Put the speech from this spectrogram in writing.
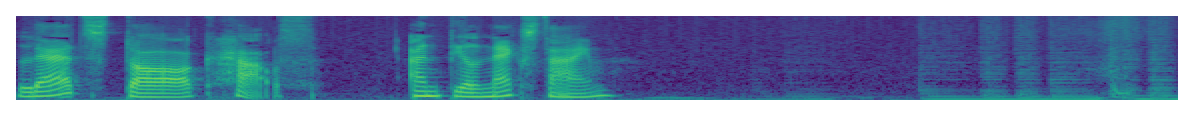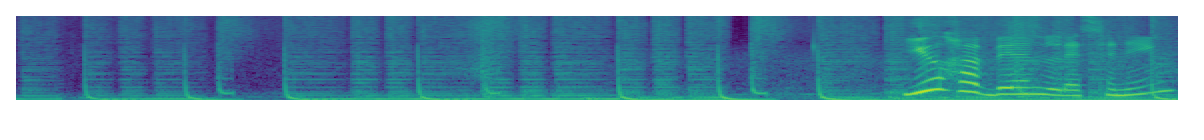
Let's Talk House. Until next time. You have been listening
